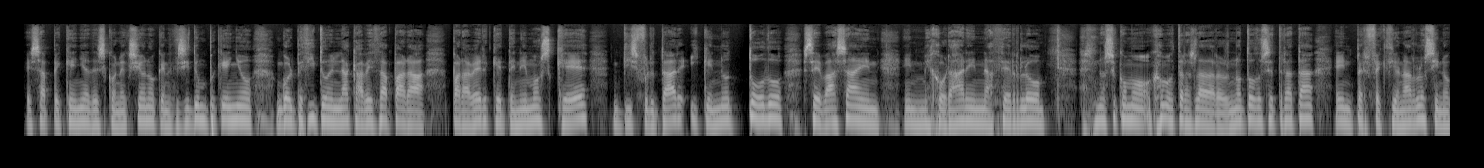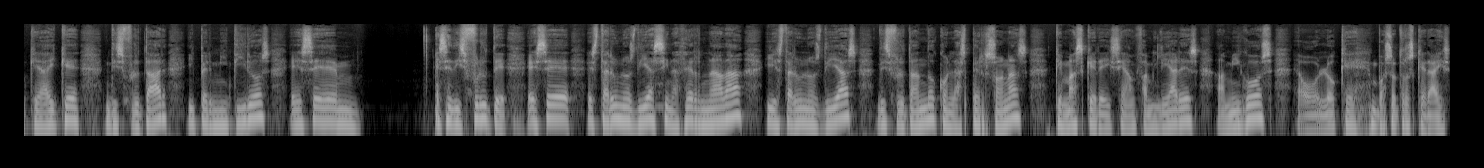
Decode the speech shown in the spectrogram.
esa pequeña desconexión o que necesite un pequeño golpecito en la cabeza para, para ver que tenemos que disfrutar y que no todo se basa en, en mejorar, en hacerlo, no sé cómo, cómo trasladaros, no todo se trata en perfeccionarlo, sino que hay que disfrutar y permitiros ese ese disfrute, ese estar unos días sin hacer nada y estar unos días disfrutando con las personas que más queréis, sean familiares, amigos o lo que vosotros queráis.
